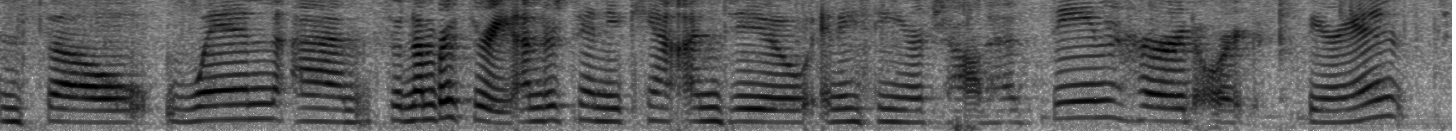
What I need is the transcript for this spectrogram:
And so when um, so number three, understand you can't undo anything your child has seen, heard, or experienced.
